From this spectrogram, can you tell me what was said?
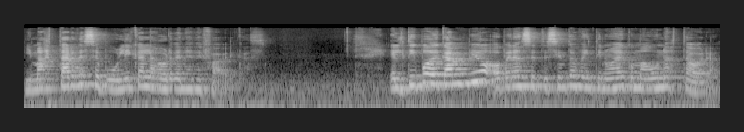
y más tarde se publican las órdenes de fábricas. El tipo de cambio opera en 729,1 hasta ahora,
